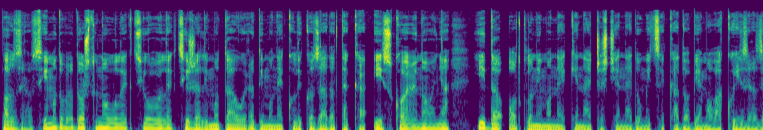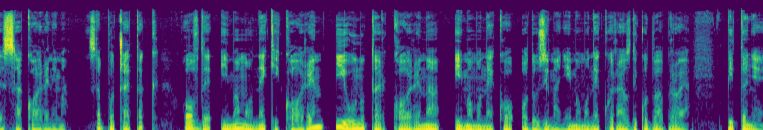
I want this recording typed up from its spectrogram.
Pozdrav svima, dobrodošli u novu lekciju. U ovoj lekciji želimo da uradimo nekoliko zadataka iz korenovanja i da otklonimo neke najčešće nedumice kad dobijemo ovako izraze sa korenima. Za početak, ovde imamo neki koren i unutar korena imamo neko oduzimanje, imamo neku razliku dva broja. Pitanje je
